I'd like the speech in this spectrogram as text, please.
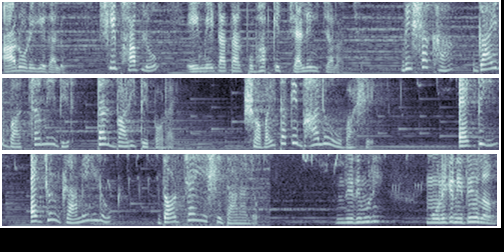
আরও রেগে গেল। সে ভাবল এই মেয়েটা তার প্রভাবকে চ্যালেঞ্জ জানাচ্ছে। বিশাখা গায়ের বাচ্চা মেয়েদের তার বাড়িতে পড়ায়। সবাই তাকে ভালোবাসে। একদিন একজন গ্রামের লোক দরজায় এসে দাঁড়াল। দিদিমণি মনিকে নিতে এলাম।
